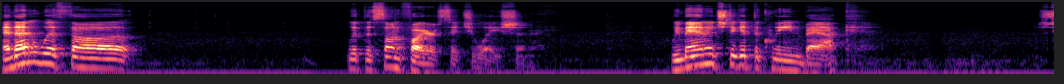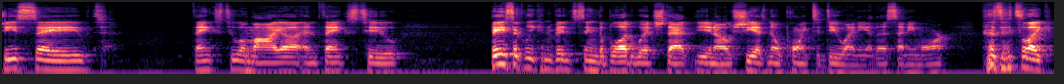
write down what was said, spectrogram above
And then with uh, with the Sunfire situation, we managed to get the Queen back. She's saved thanks to Amaya and thanks to basically convincing the Blood Witch that, you know, she has no point to do any of this anymore. Because it's like,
